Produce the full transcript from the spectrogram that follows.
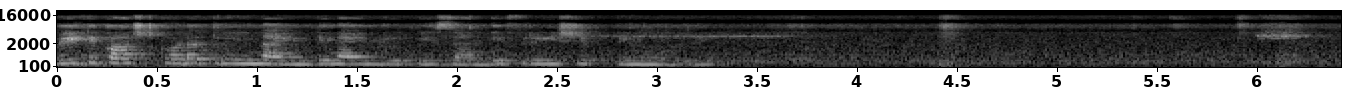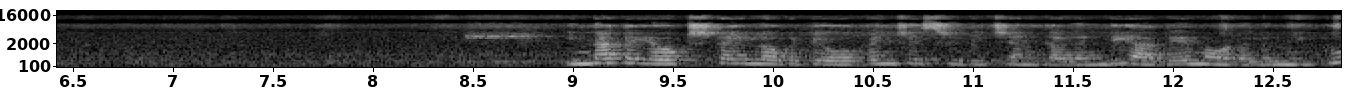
వీటి కాస్ట్ కూడా త్రీ నైంటీ నైన్ రూపీస్ అండి. ఫ్రీ షిప్పింగ్ ఉంది. ఇందాక యోక్ స్టైల్లో ఒకటి ఓపెన్ చేసి చూపించాను కదండి అదే మోడల్ మీకు.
